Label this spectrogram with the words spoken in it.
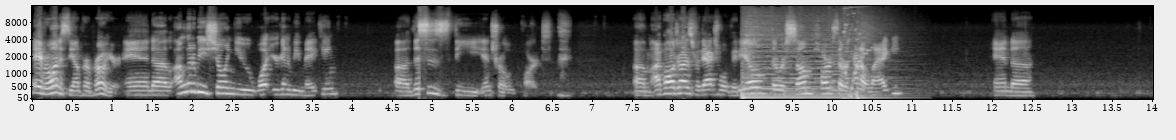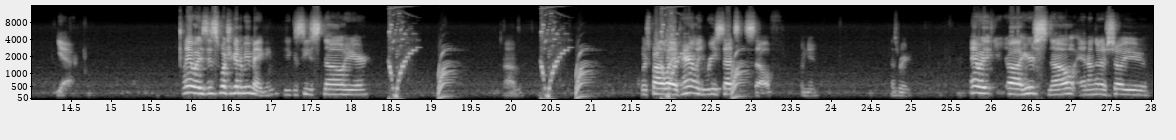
Hey everyone, it's the Unpro Pro here, and uh, I'm going to be showing you what you're going to be making. Uh, this is the intro part. um, I apologize for the actual video. There were some parts that were kind of laggy, and uh, yeah. Anyways, this is what you're going to be making. You can see snow here, um, which by the way apparently resets itself when you. That's weird. Anyway, uh, here's snow, and I'm going to show you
